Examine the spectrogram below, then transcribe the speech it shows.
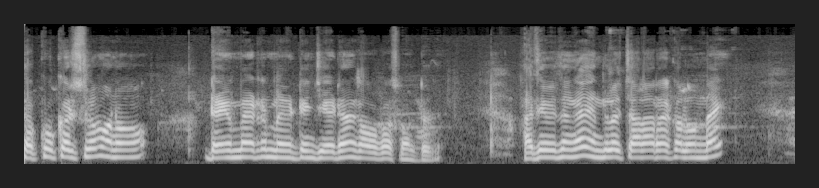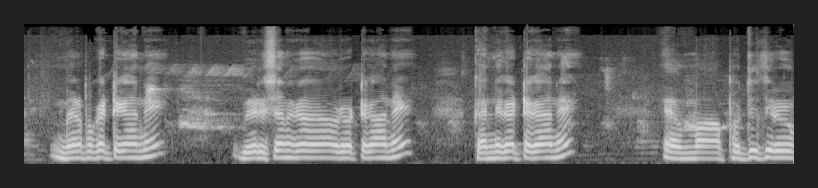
తక్కువ ఖర్చులో మనం డ్రైవ్ మ్యాటర్ మెయింటైన్ చేయడానికి అవకాశం ఉంటుంది. అదేవిధంగా ఇందులో చాలా రకాలు ఉన్నాయి. మిరపకట్టు కానీ వేరుశనగ రొట్టె కానీ కందికట్ట కానీ పొద్దుతిరుగు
